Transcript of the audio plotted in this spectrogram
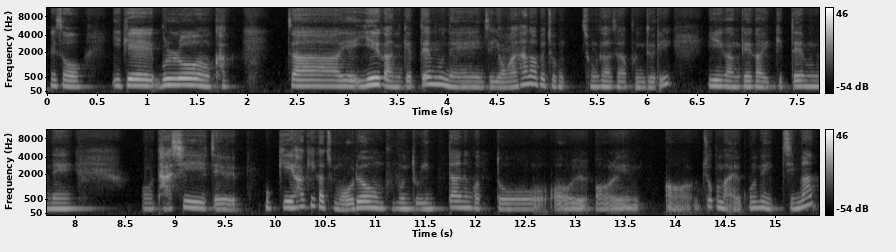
그래서 이게 물론 각자의 이해관계 때문에 이제 영화 산업의 종, 종사자분들이 이해관계가 있기 때문에 어, 다시 이제 복귀하기가 좀 어려운 부분도 있다는 것도 어, 어린, 어, 조금 알고는 있지만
